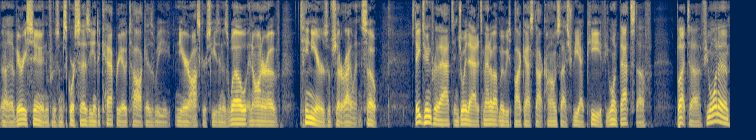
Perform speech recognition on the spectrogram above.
uh, very soon for some Scorsese and DiCaprio talk as we near Oscar season as well, in honor of 10 years of Shutter Island. So stay tuned for that. Enjoy that. It's madaboutmoviespodcast.com slash VIP if you want that stuff. But uh, if you want to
